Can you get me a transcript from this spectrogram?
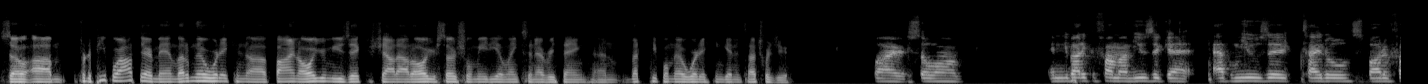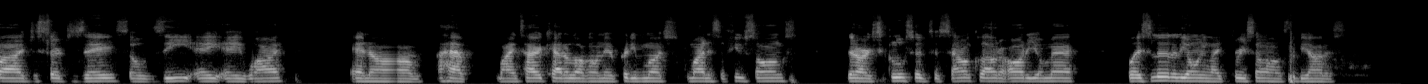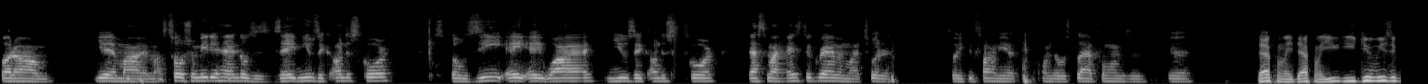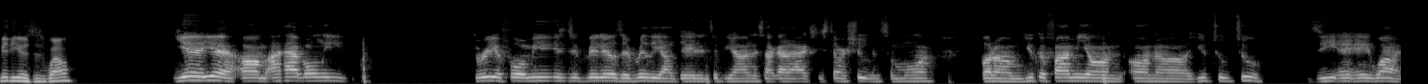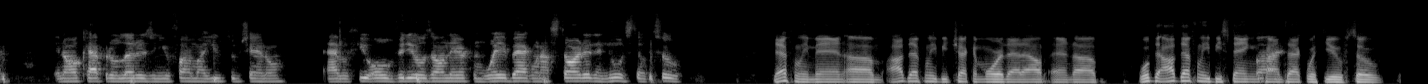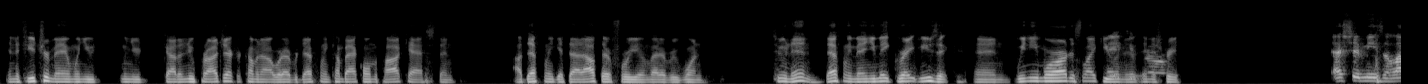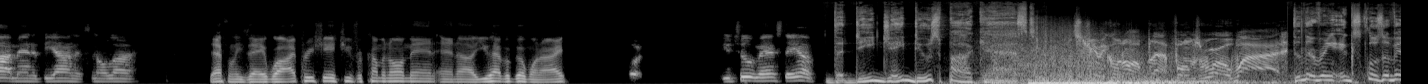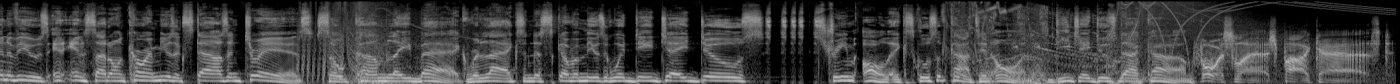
So, um, for the people out there, man, let them know where they can uh, find all your music. Shout out all your social media links and everything, and let people know where they can get in touch with you. Fire. So um, anybody can find my music at Apple Music, Tidal, Spotify. Just search ZAAY. So Z A A Y, and um, I have my entire catalog on there, pretty much minus a few songs that are exclusive to SoundCloud or Audiomack. But it's literally only like three songs, to be honest. But um, yeah, my my social media handles is ZAAY Music underscore. So Z A A Y Music underscore. That's my Instagram and my Twitter. So you can find me on those platforms and yeah. Definitely, definitely. You you do music videos as well? Yeah, yeah. Um, I have only three or four music videos. They're really outdated, to be honest. I gotta actually start shooting some more. But um, you can find me on on uh, YouTube too, Z A A Y, in all capital letters, and you'll find my YouTube channel. I have a few old videos on there from way back when I started, and newer stuff too. Definitely, man. Um, I'll definitely be checking more of that out, and uh, we'll I'll definitely be staying in Fine. contact with you. So in the future, man, when you when you got a new project or coming out, whatever, definitely come back on the podcast, and I'll definitely get that out there for you and let everyone tune in. Definitely, man. You make great music, and we need more artists like you Thank in you, the bro. industry. That shit means a lot, man. To be honest, no lie. Definitely, ZAAY. Well, I appreciate you for coming on, man, and uh, you have a good one. All right. You too, man. Stay up. The DJ Deuce Podcast. Streaming on all platforms worldwide. delivering exclusive interviews and insight on current music styles and trends. So come lay back, relax, and discover music with DJ Deuce. Stream all exclusive content on djdeuce.com. Forward slash podcast.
